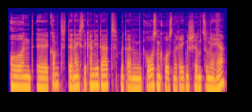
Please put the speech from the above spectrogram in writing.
Und äh, kommt der nächste Kandidat mit einem großen, großen Regenschirm zu mir her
